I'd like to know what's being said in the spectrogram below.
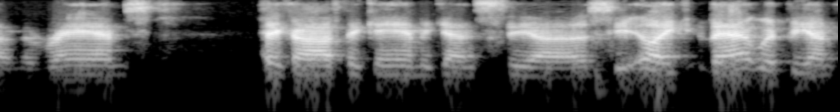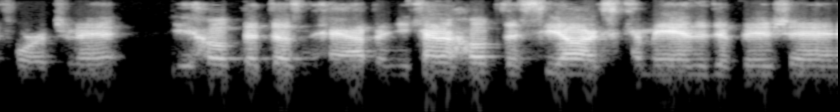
then the Rams pick off the game against the uh, like that would be unfortunate. You hope that doesn't happen. You kind of hope the Seahawks command the division,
